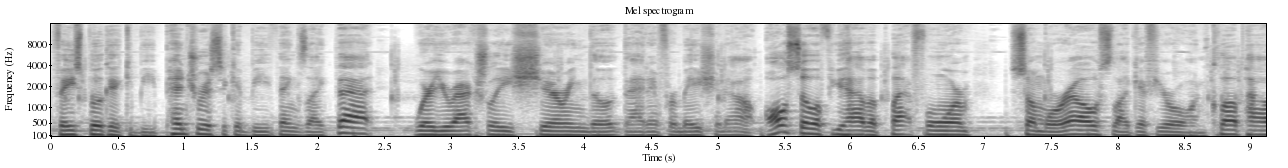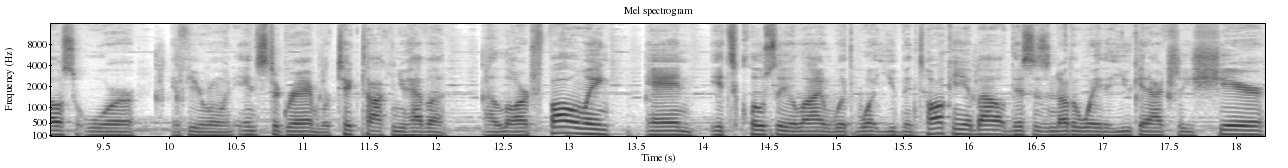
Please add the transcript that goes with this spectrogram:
Facebook, it could be Pinterest, it could be things like that, where you're actually sharing the, that information out. Also, if you have a platform somewhere else, like if you're on Clubhouse or if you're on Instagram or TikTok and you have a, a large following and it's closely aligned with what you've been talking about, this is another way that you can actually share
